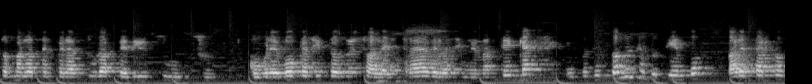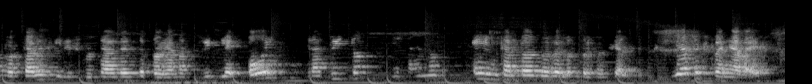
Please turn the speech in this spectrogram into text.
tomar la temperatura, pedir su, su cubrebocas y todo eso a la entrada de la cinemateca. Entonces, tómense su tiempo para estar confortables y disfrutar de este programa triple hoy, gratuito, y estaremos encantados de verlos presencialmente. Ya se extrañaba eso.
